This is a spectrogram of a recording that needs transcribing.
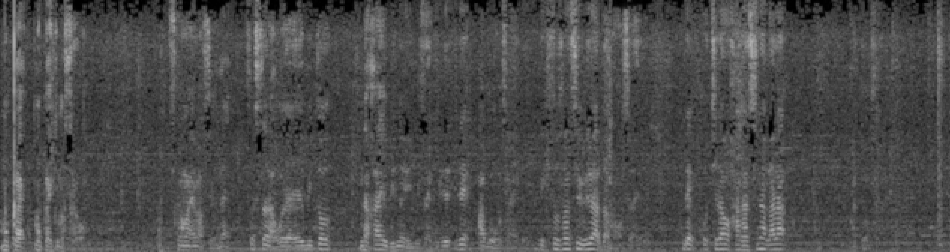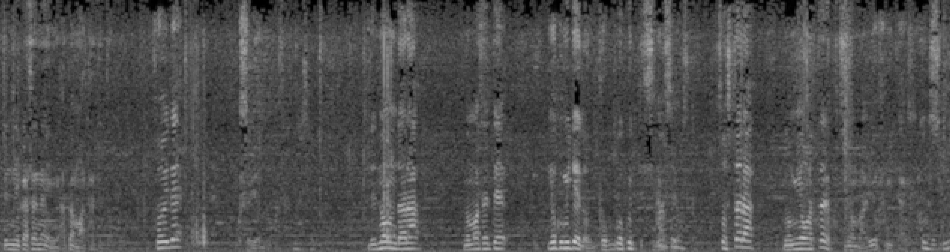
もう一回もう一回いきますよ。捕まえますよね。そしたら親指と中指の指先でで顎を押さえる。で人差し指で頭を押さえる。でこちらを離しながらこうやって押さえる。で寝かせないように頭を立てとく。それで薬を飲ませる。で飲んだら飲ませてよく見てるとゴクゴクってしますよ。そしたら飲み終わったら口の周りを拭いてあげる。ですね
